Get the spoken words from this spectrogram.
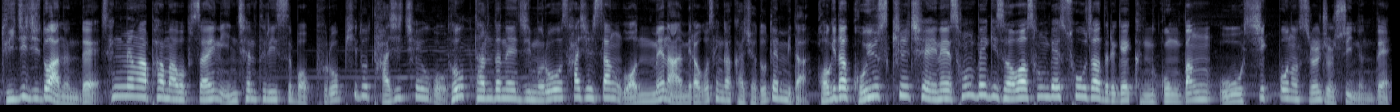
뒤지지도 않은데 생명아파 마법사인 인챈트리스 버프로 피도 다시 채우고 더욱 단단해짐으로 사실상 원맨 암이라고 생각하셔도 됩니다. 거기다 고유 스킬 체인에 성배 기사와 성배 수호자들에게 근공방 5씩 보너스를 줄 수 있는데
